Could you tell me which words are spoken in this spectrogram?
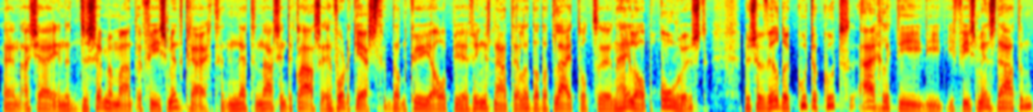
En als jij in de decembermaand een faillissement krijgt, net na Sinterklaas en voor de kerst, dan kun je al op je vingers natellen dat dat leidt tot eh, een hele hoop onrust. Dus we wilden koet koet eigenlijk die, die, die faillissementsdatum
